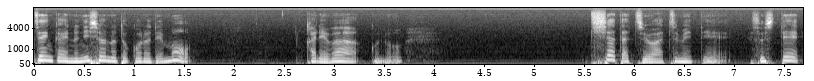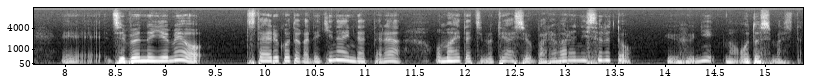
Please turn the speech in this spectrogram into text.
前回の2章のところでも彼はこの知者たちを集めてそして、えー、自分の夢を伝えることができないんだったらお前たちの手足をバラバラにするというふうに、まあ、脅しました。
